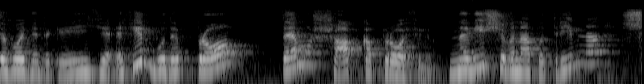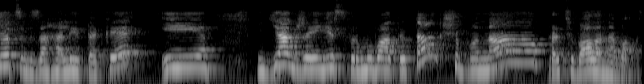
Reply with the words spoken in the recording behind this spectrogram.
Сьогодні такий ефір буде про тему шапка профілю. Навіщо вона потрібна? Що це взагалі таке? І як же її сформувати так, щоб вона працювала на вас?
